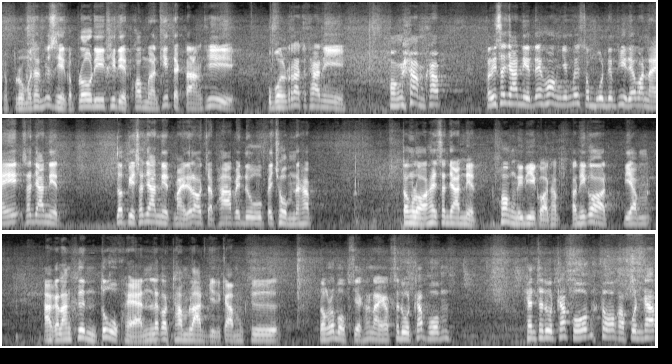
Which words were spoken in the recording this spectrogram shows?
กับโปรโมชั่นพิเศษกับโปรดีที่เด็ดความเหมือนที่แตกต่างที่อุบลราชธานีห้องน้ำครับ ตอนนี้สัญญาณเน็ตในห้องยังไม่สมบูรณ์เต็มที่เดี๋ยววันไหนสัญญาณเน็ตเราเปลี่ยนสัญญาณเน็ตใหม่แล้วเราจะพาไปดูไปชมนะครับ ต้องรอให้สัญญาณเน็ตห้องดีๆก่อนครับ ตอนนี้ก็เตรียมอ่ากำลังขึ้นตู้แขวนแล้วก็ทำลานกิจกรรม คือลองระบบเสียงข้างในครับสะดุดครับผมแผ่นสะดุดครับผมโอ้ขอบคุณครับ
